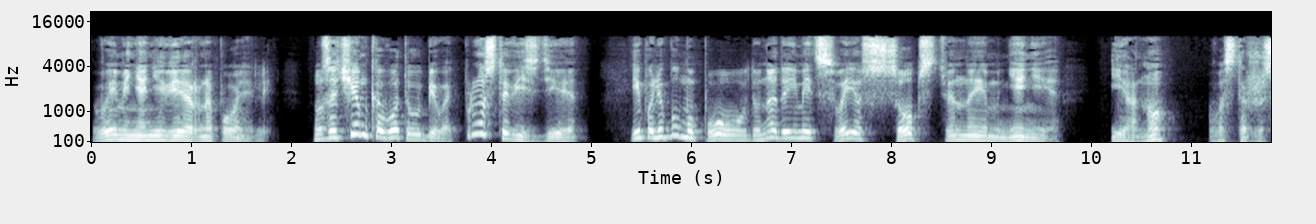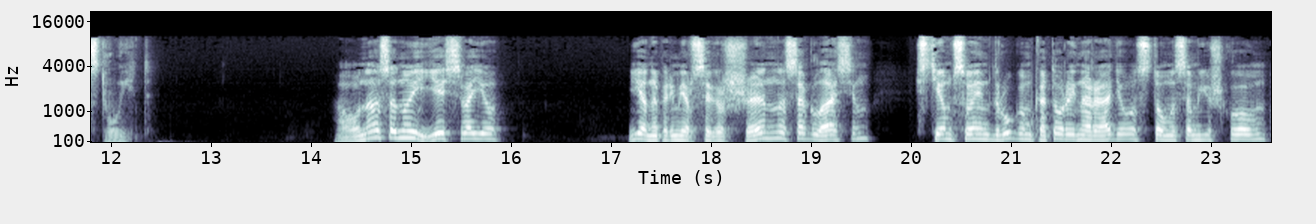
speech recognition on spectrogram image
«Вы меня неверно поняли. Ну зачем кого-то убивать? Просто везде. И по любому поводу надо иметь свое собственное мнение, и оно восторжествует». «А у нас оно и есть свое», я, например, совершенно согласен с тем своим другом, который на радио с Томасом Юшковым.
